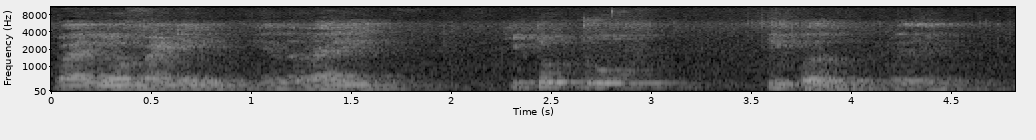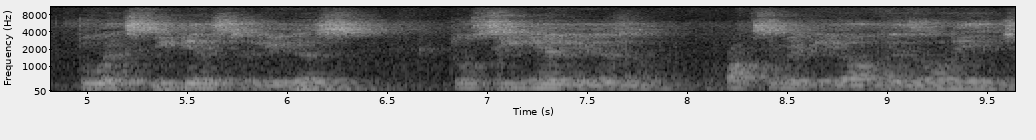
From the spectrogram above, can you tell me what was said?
while you are fighting in the valley. He took two people with him, two experienced leaders, two senior leaders, approximately of his own age.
